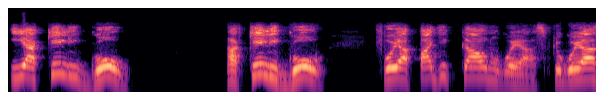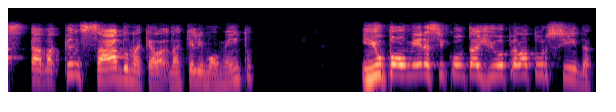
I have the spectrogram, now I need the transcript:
E aquele gol, aquele gol foi a pá de cal no Goiás, porque o Goiás estava cansado naquela, naquele momento e o Palmeiras se contagiou pela torcida.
